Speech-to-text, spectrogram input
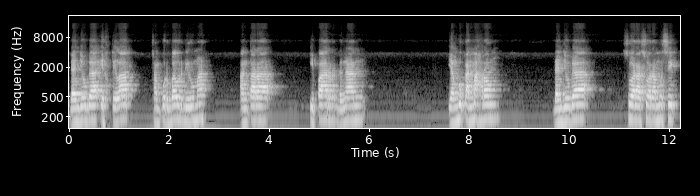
dan juga ikhtilat, campur baur di rumah, antara ipar dengan yang bukan mahram, dan juga suara-suara musik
